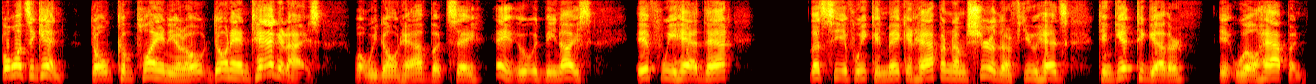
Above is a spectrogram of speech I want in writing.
But once again, don't complain. You know, don't antagonize what we don't have, but say, hey, it would be nice if we had that. Let's see if we can make it happen. I'm sure that a few heads can get together. It will happen.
